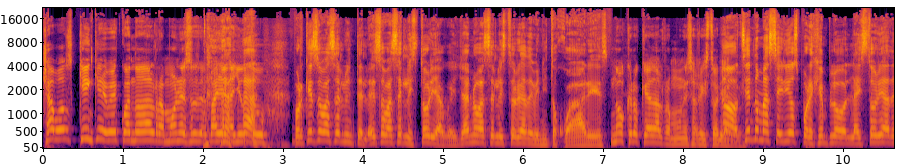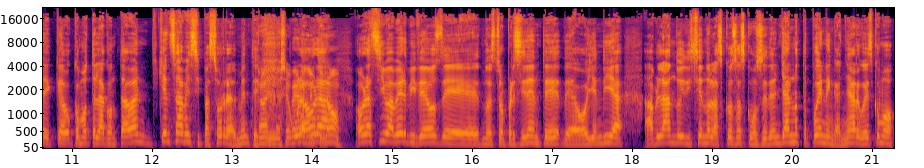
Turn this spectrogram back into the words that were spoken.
Chavos, ¿quién quiere ver cuando Adal Ramones? Vayan a YouTube. Porque eso va a ser lo eso va a ser la historia, güey. Ya no va a ser la historia de Benito Juárez. No creo que Adal Ramones haga historia. No, güey. siendo más serios, por ejemplo, la historia de que como te la contaban, quién sabe si pasó realmente. No, no, Pero ahora, no. ahora sí va a haber videos de nuestro presidente de hoy en día hablando y diciendo las cosas como se deben. Ya no te pueden engañar, güey. Es como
